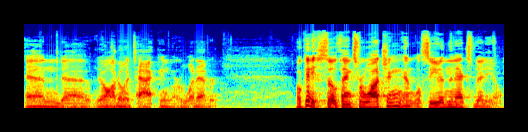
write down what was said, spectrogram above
and uh, auto attacking or whatever. Okay, so thanks for watching, and we'll see you in the next video.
